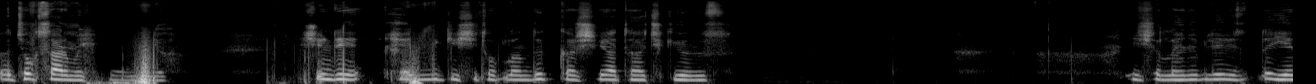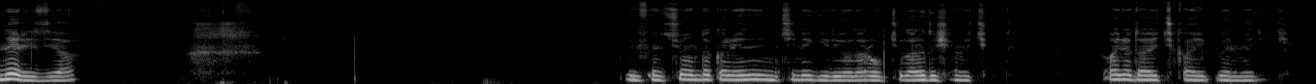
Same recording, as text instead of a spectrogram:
Ee, çok video. Şimdi 50 kişi toplandık. Karşıya atağa çıkıyoruz. İnşallah yenebiliriz de yeneriz ya. Defense şu anda kalenin içine giriyorlar. Okçuları dışarı çıktı. Hala daha hiç kayıp vermedik.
